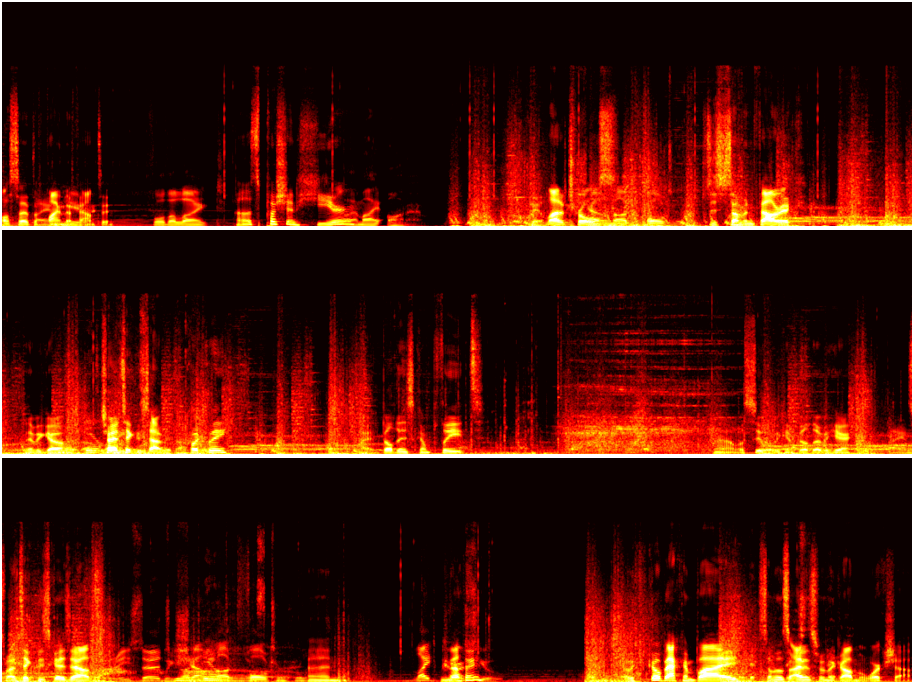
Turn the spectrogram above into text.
also have to I find the fountain. For the light. Uh, let's push in By here. my honor. Okay, a lot of We trolls. shall not falter. Just summon Falric. There we go. Let's try to take this out quickly. Alright, building's complete. Now, let's see what we can build over here. I am Just want to take these guys out. We shall not building falter. And Light Nothing? you. uh, we could go back and buy some of those items from the Goblin Workshop.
